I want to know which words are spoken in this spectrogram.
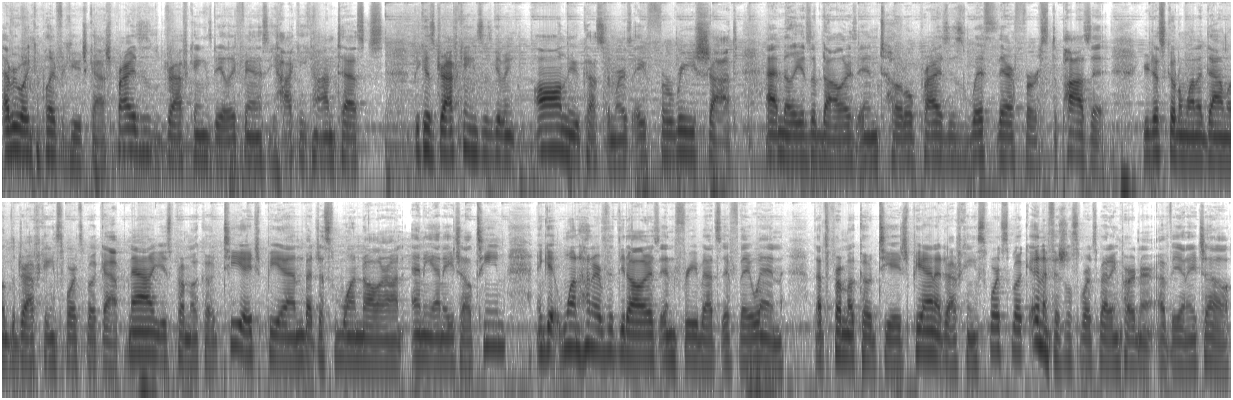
Everyone can play for huge cash prizes with DraftKings daily fantasy hockey contests because DraftKings is giving all new customers a free shot at millions of dollars in total prizes with their first deposit. You're just going to want to download the DraftKings Sportsbook app now, use promo code THPN, bet just $1 on any NHL team, and get $150 in free bets if they win. That's promo code THPN at DraftKings Sportsbook an official sports betting partner of the NHL.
